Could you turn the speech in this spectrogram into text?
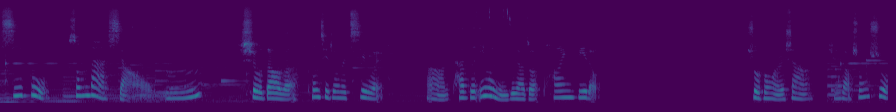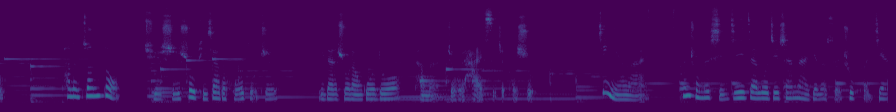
西部松大小，嗯，嗅到了空气中的气味。啊，它的英文名字叫做 Pine Beetle。顺风而上，寻找松树。它们钻洞，取食树皮下的活组织。一旦数量过多，它们就会害死这棵树。近年来，昆虫的袭击在落基山脉变得随处可见，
